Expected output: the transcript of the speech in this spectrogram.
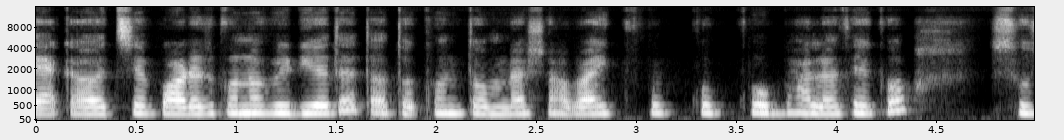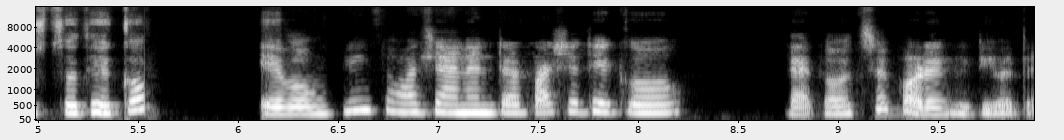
দেখা হচ্ছে পরের কোনো ভিডিওতে ততক্ষণ তোমরা সবাই খুব খুব খুব ভালো থেকো, সুস্থ থেকো। এবং প্লিজ আমার চ্যানেলটার পাশে থেকো। দেখা হচ্ছে পরের ভিডিওতে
